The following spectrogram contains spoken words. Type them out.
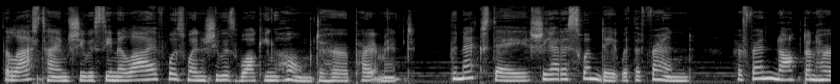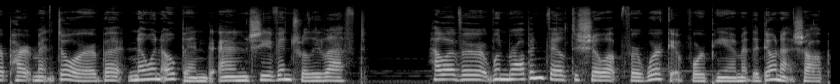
The last time she was seen alive was when she was walking home to her apartment. The next day, she had a swim date with a friend. Her friend knocked on her apartment door, but no one opened, and she eventually left. However, when Robin failed to show up for work at 4 p.m. at the donut shop,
